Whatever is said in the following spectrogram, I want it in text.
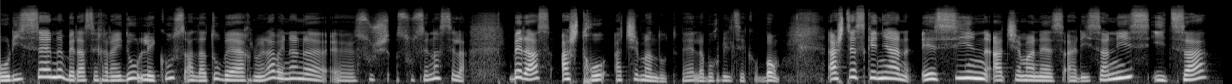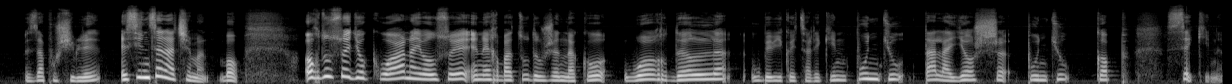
hori zen, beraz erran nahi du lekuz aldatu behar nuela, baina e, zuzena zela. Beraz, astro atseman dut, eh, labur biltzeko. Bon, astezkenean ezin atsemanez ari zaniz, itza, ez da posible, ezin zen atseman. Bon, Ordu zue jokoa, nahi bauzue, enerbatu deuzendako Wordle, ubebikoitzarekin, puntu talaios, puntu kop zekin.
